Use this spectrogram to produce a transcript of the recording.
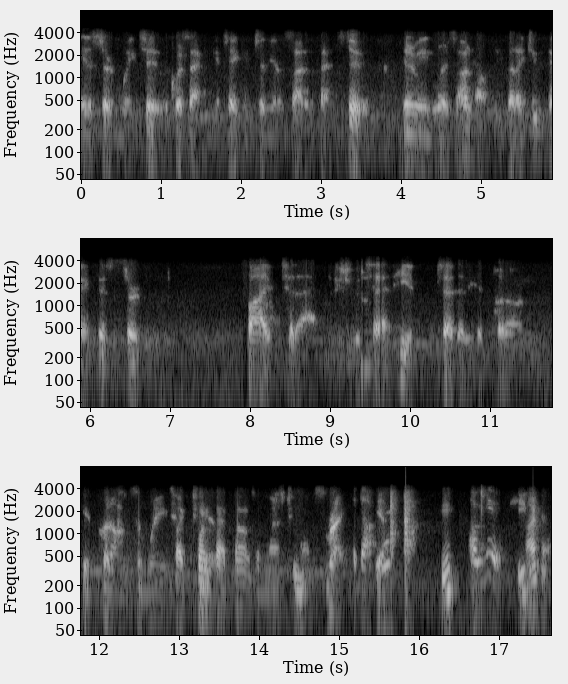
in a certain way too. Of course, that can get taken to the other side of the fence too. You know what I mean? Where it's unhealthy, but I do think there's a certain vibe to that because you had said he had said that he had put on he had put on some weight, It's like 25 pounds in the last two months. Right. The doctor? Hmm? Oh, you. He, I have.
